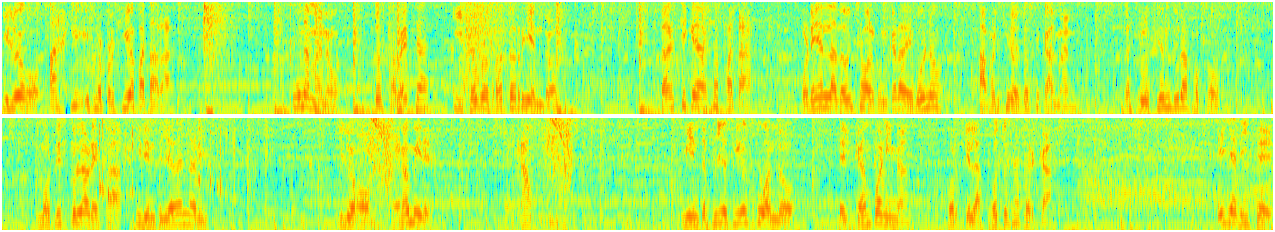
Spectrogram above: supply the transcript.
Y luego ágil y sorpresiva patada. Una mano, dos cabezas y todo el rato riendo. Táctica de azafata. Poner al lado a un chaval con cara de bueno a ver si los dos se calman. La solución dura poco. Mordisco en la oreja y dentellada en la nariz. Y luego, que no mires. Que no. Mientras ellos siguen jugando, el campo anima, porque la foto se acerca. Ella dice,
